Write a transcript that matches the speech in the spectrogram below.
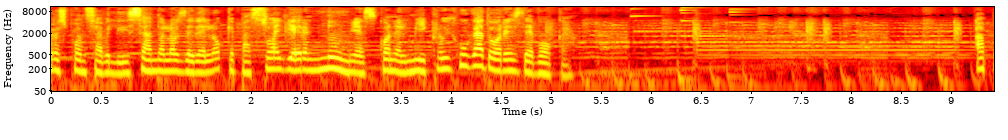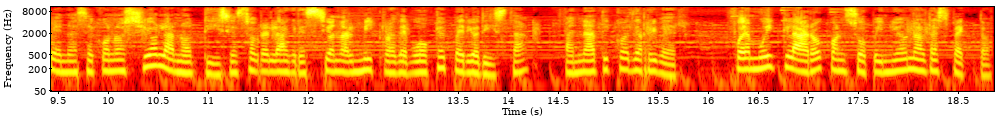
responsabilizándolos de, de lo que pasó ayer en Núñez con el micro y jugadores de Boca. Apenas se conoció la noticia sobre la agresión al micro de Boca periodista, fanático de River, fue muy claro con su opinión al respecto.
